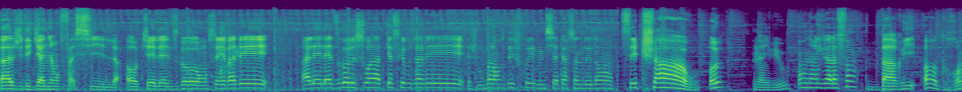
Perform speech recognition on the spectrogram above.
Bah, j'ai des gagnants faciles. Ok, let's go, on s'est évadé. Allez, let's go le SWAT. Qu'est-ce que vous avez? Je vous balance des fruits, même s'il y a personne dedans. C'est ciao. Oh, on est arrivé où? Oh, On est arrivé à la fin. Barry. Oh, grand.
